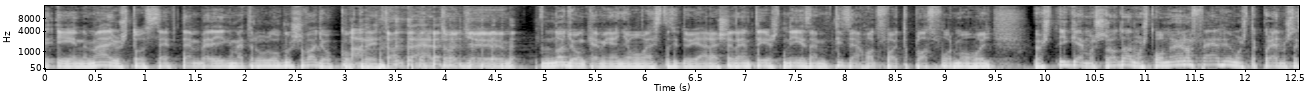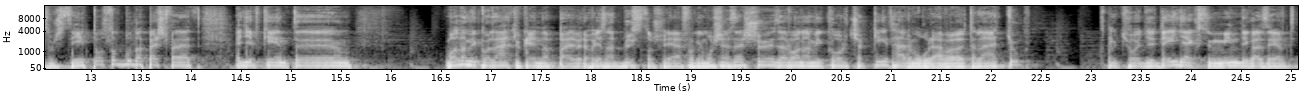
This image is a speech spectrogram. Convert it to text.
én májustól szeptemberig meteorológus vagyok konkrétan, ah. tehát hogy nagyon keményen nyomom ezt az időjárás jelentést, nézem 16 fajta platformon, hogy most igen, most radar, most onnan jön a felhő, most akkor ez most, ez most széttosztott Budapest felett. Egyébként van, amikor látjuk egy nap előre, hogy ez már biztos, hogy el fogja mosni az eső, de van, amikor csak két-három órával előtte látjuk, úgyhogy de igyekszünk mindig azért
